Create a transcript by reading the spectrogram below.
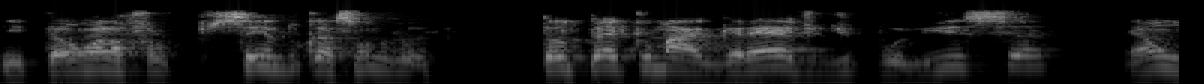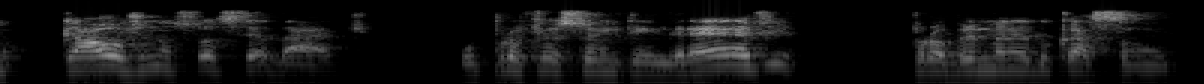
Então ela falou, sem educação. Tanto é que uma greve de polícia é um caos na sociedade. O professor entra em greve, problema na educação.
